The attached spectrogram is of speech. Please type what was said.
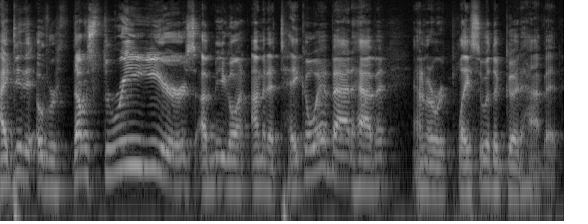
I did it over. That was three years of me going. I'm going to take away a bad habit and I'm going to replace it with a good habit.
